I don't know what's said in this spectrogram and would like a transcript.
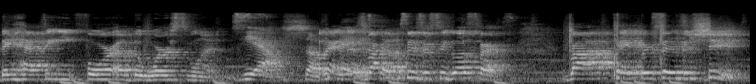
They have to eat four of the worst ones. yeah. So Okay, let's rock, so- paper, scissors. Who goes first? Rock, paper, scissors, shoot.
